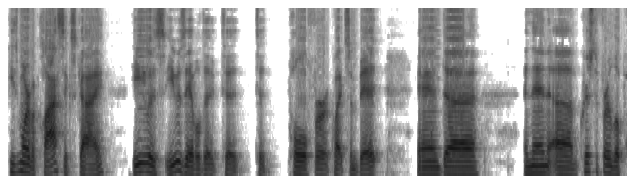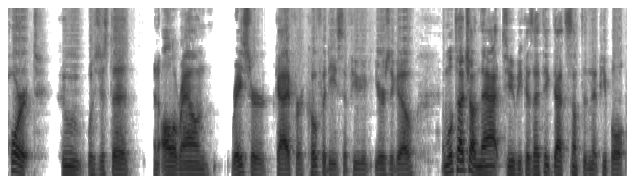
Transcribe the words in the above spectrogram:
he's more of a classics guy. He was he was able to to to pull for quite some bit, and uh, and then um, Christopher Laporte, who was just a an all around racer guy for Cofidis a few years ago, and we'll touch on that too because I think that's something that people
